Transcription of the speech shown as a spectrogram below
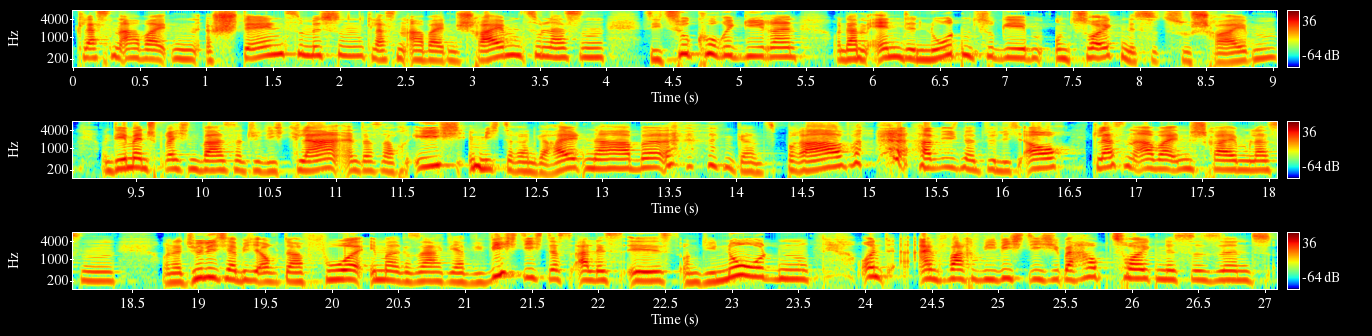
Klassenarbeiten erstellen zu müssen, Klassenarbeiten schreiben zu lassen, sie zu korrigieren und am Ende Noten zu geben und Zeugnisse zu schreiben. Und dementsprechend war es natürlich klar, dass auch ich mich daran gehalten habe. Ganz brav habe ich natürlich auch Klassenarbeiten schreiben lassen. Und natürlich habe ich auch davor immer gesagt, ja, wie wichtig das alles ist und die Noten und einfach wie wichtig überhaupt Zeugnisse sind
